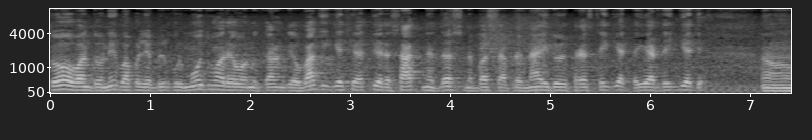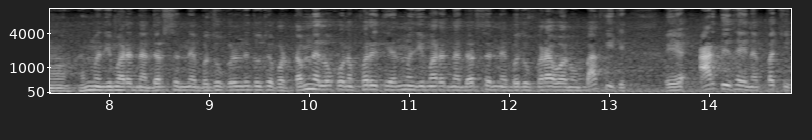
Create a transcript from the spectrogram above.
તો વાંધો નહીં બાપલિયા બિલકુલ મોજમાં રહેવાનું, કારણ કે વાગી ગયા છે અત્યારે સાત ને દસ ને બસ આપણે નાહી ધોઈ ફ્રેશ થઈ ગયા, તૈયાર થઈ ગયા છે. હનુમાનજી મહારાજના દર્શન ને બધું કરી લીધું છે, પણ તમને લોકોને ફરીથી હનુમાનજી મહારાજના દર્શન ને બધું કરાવવાનું બાકી છે. એ આરતી થઈને પછી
